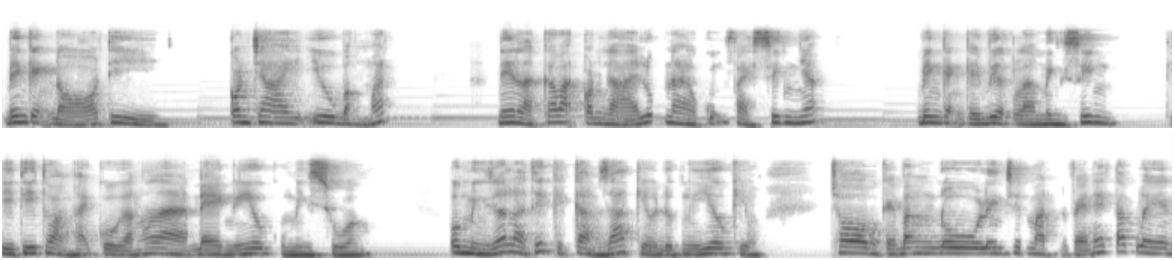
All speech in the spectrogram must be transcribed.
Bên cạnh đó thì con trai yêu bằng mắt, nên là các bạn con gái lúc nào cũng phải sinh nhé bên cạnh cái việc là mình sinh thì thi thoảng hãy cố gắng là đè người yêu của mình xuống. Ôi mình rất là thích cái cảm giác kiểu được người yêu kiểu cho một cái băng đô lên trên mặt, vén hết tóc lên,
